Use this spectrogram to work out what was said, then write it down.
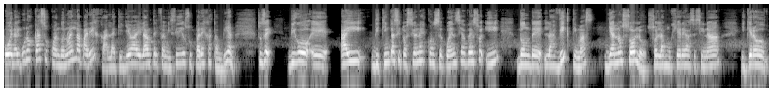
o en algunos casos cuando no es la pareja la que lleva adelante el femicidio, sus parejas también. Entonces, digo, hay distintas situaciones, consecuencias de eso y donde las víctimas ya no solo son las mujeres asesinadas, y quiero,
